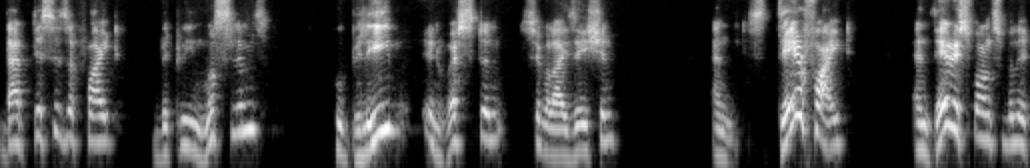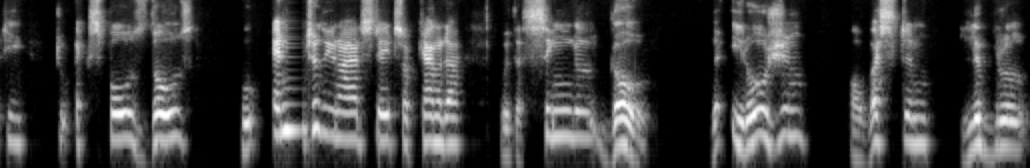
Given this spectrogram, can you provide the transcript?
that this is a fight between Muslims who believe in Western civilization, and it's their fight and their responsibility to expose those who enter the United States or Canada with a single goal the erosion of Western liberal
